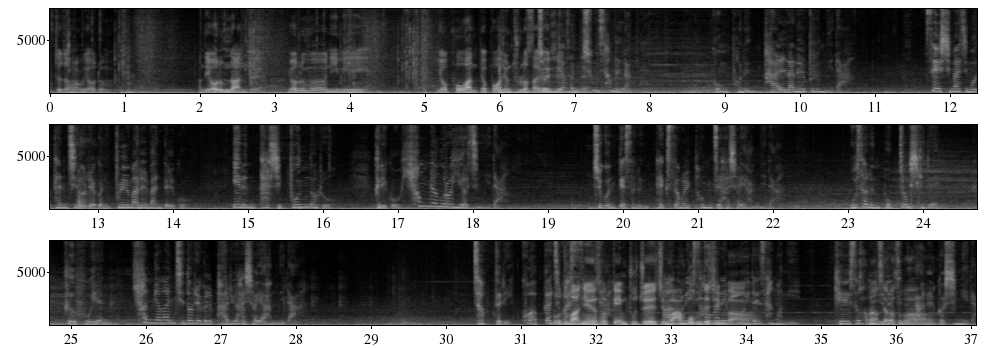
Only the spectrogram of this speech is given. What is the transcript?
뜨뜨뜨 말고 여름 근데 여름도 안돼 여름은 이미 여포와, 여포가 지금 둘러싸여 있을 존경은 텐데 충성을 낳고 공포는 반란을 부릅니다. 세심하지 못한 지도력은 불만을 만들고 이는 다시 분노로 그리고 혁명으로 이어집니다. 주군께서는 백성을 통제하셔야 합니다. 우선은 복종시키되 그 후엔 현명한 지도력을 발휘하셔야 합니다. 적들이 코앞까지 load. 많이 해서 게임 루즈해지면 안 보면 되지 포위된 상황이 계속 유지되지는 봐. 않을 것입니다.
